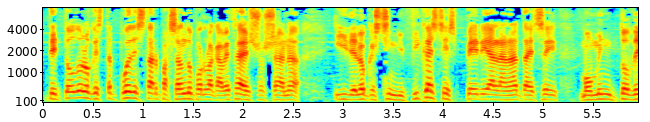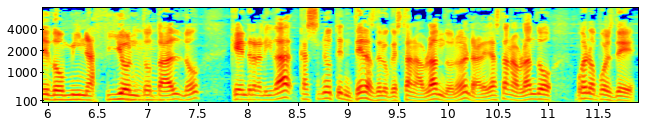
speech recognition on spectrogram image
de todo lo que está- puede estar pasando por la cabeza de Shoshana y de lo que significa ese espere a la nata, ese momento de dominación total, ¿no? Que en realidad casi no te enteras de lo que están hablando, ¿no? En realidad están hablando, bueno, pues de...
